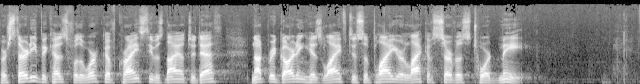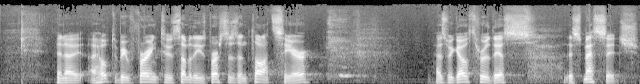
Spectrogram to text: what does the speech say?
Verse 30 Because for the work of Christ he was nigh unto death, not regarding his life to supply your lack of service toward me. And I, I, hope to be referring to some of these verses and thoughts here as we go through this, this message.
